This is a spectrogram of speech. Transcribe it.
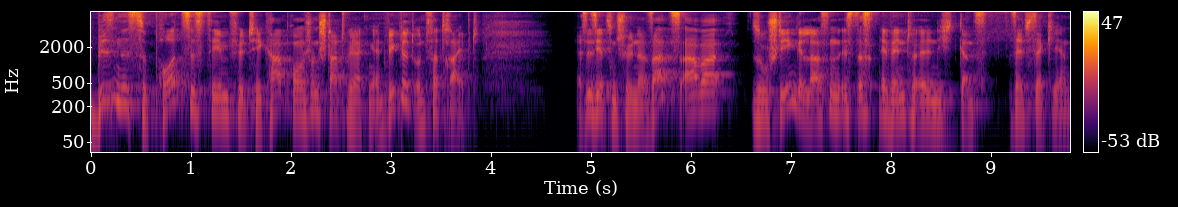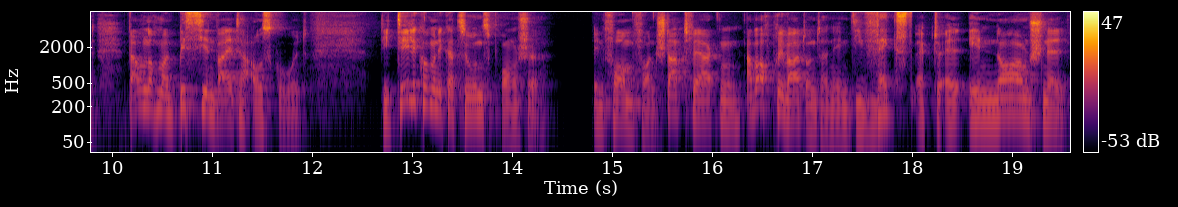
Business Support System für TK-Branche und Stadtwerken entwickelt und vertreibt. Das ist jetzt ein schöner Satz, aber so stehen gelassen ist das eventuell nicht ganz selbsterklärend. Darum noch mal ein bisschen weiter ausgeholt. Die Telekommunikationsbranche in Form von Stadtwerken, aber auch Privatunternehmen, die wächst aktuell enorm schnell.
